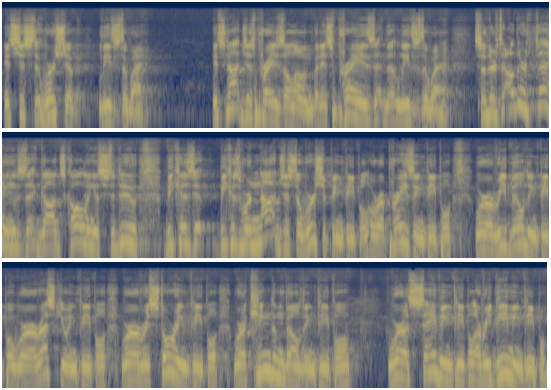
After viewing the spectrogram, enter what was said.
it's just that worship leads the way. It's not just praise alone, but it's praise that leads the way. So there's other things that God's calling us to do because, because we're not just a worshiping people or a praising people, we're a rebuilding people, we're a rescuing people, we're a restoring people, we're a kingdom building people, we're a saving people, a redeeming people.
